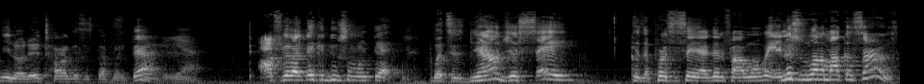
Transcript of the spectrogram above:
you know they're targets and stuff like that. Yeah. I feel like they could do something like that. But to now just say, because the person say identify one way, and this is one of my concerns.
